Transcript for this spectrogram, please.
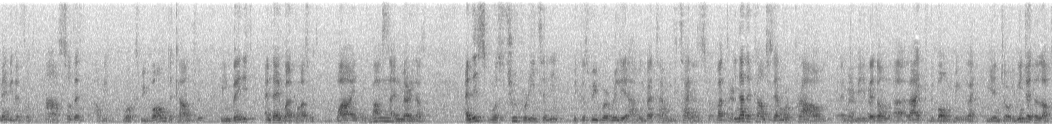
maybe they thought, ah, so that how it works. We bombed the country, we invaded, and they welcomed us with wine and pasta and married us. And this was true for Italy because we were really having bad time with the Italians as well. But in other countries, they're more proud and maybe they don't uh, like the bombing like we enjoy. We enjoyed a lot,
